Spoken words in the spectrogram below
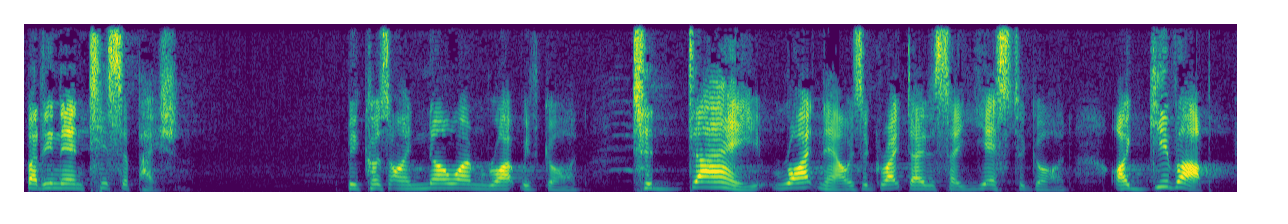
but in anticipation. Because I know I'm right with God. Today, right now, is a great day to say yes to God. I give up.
